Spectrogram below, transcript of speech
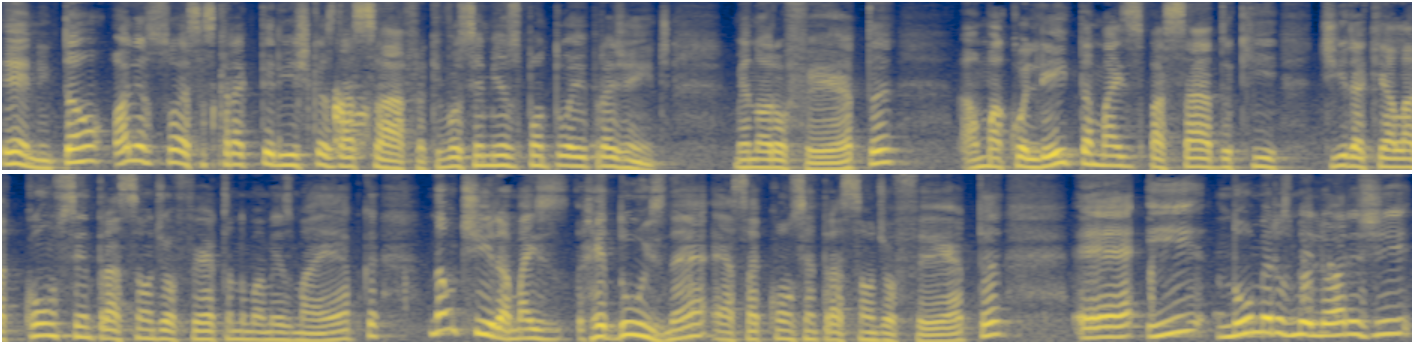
Então, olha só essas características da safra que você mesmo pontuou aí para gente menor oferta, uma colheita mais espaçada que tira aquela concentração de oferta numa mesma época. Não tira, mas reduz né, essa concentração de oferta. É, e números melhores de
